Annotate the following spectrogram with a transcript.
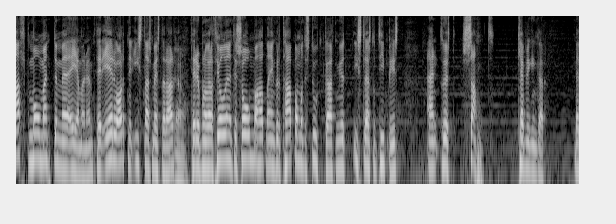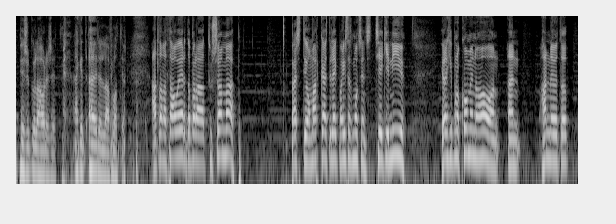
allt momentum með eigamönnum, þeir eru orðnir Íslandsmeistarar. Já. þeir eru búin að vera þjóðinni til sóma þarna í einhverju tapamóti stútkart, mjög íslenskt og típist en þú veist, samt keflingingar með pissugula hárið sitt. Ekkert eðlilega flottir. Allan að þá er þetta bara to sum up. Besti og markaðasti leikmar Íslandsmótsins TG9 ég er ekki búin að koma inn á hann en hann hefur þetta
